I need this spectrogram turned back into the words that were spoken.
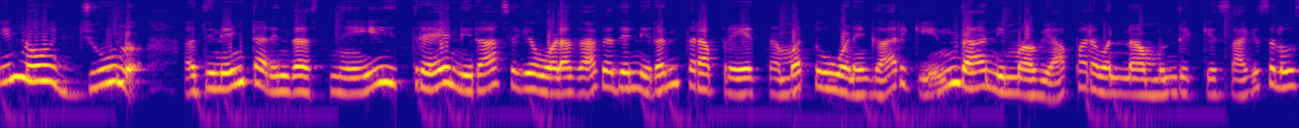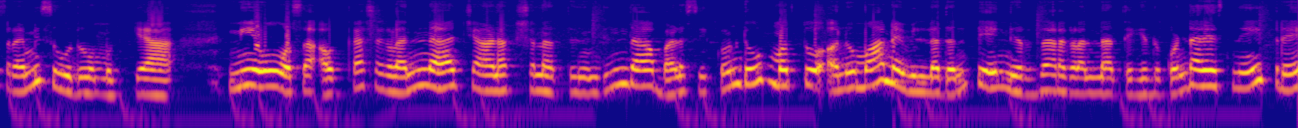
ಇನ್ನು ಜೂನ್ ಹದಿನೆಂಟರಿಂದ ಸ್ನೇಹಿತರೆ, ನಿರಾಸೆಗೆ ಒಳಗಾಗದೆ ನಿರಂತರ ಪ್ರಯತ್ನ ಮತ್ತು ಹೊಣೆಗಾರಿಕೆಯಿಂದ ನಿಮ್ಮ ವ್ಯಾಪಾರವನ್ನು ಮುಂದಕ್ಕೆ ಸಾಗಿಸಲು ಶ್ರಮಿಸುವುದು ಮುಖ್ಯ. ನೀವು ಹೊಸ ಅವಕಾಶಗಳನ್ನು ಚಾಣಕ್ಷಣದಿಂದ ಬಳಸಿಕೊಂಡು ಮತ್ತು ಅನುಮಾನವಿಲ್ಲದಂತೆ ನಿರ್ಧಾರಗಳನ್ನು ತೆಗೆದುಕೊಂಡರೆ ಸ್ನೇಹಿತರೆ,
